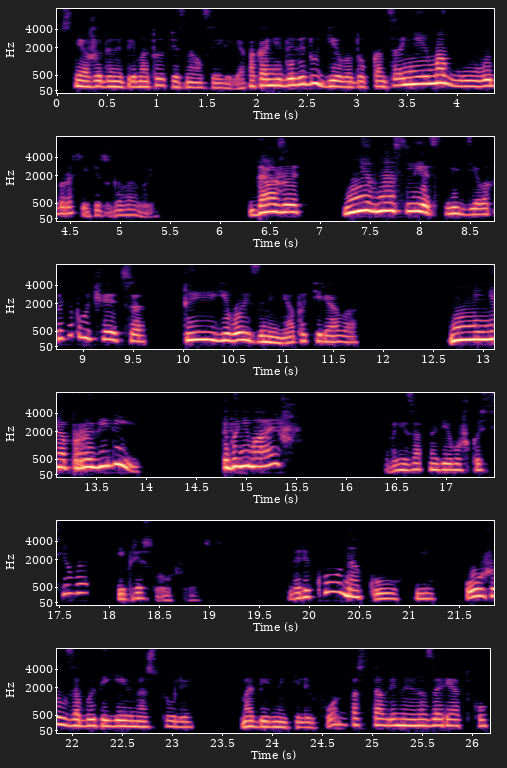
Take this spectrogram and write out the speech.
с неожиданной прямотой признался Илья. Пока не доведу дело до конца, не могу выбросить из головы. Даже не в наследстве дело, хотя, получается, ты его из-за меня потеряла. Меня провели. Ты понимаешь? Внезапно девушка села и прислушалась. Далеко на кухне ужил забытый ею на стуле мобильный телефон, поставленный на зарядку.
